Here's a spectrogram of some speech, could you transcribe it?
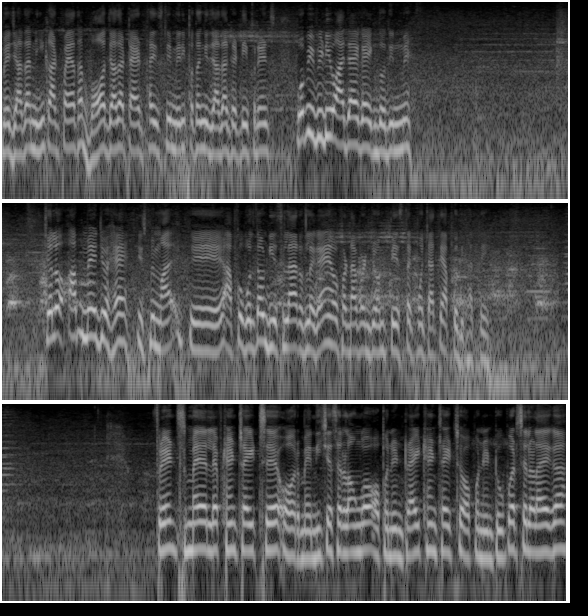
मैं ज़्यादा नहीं काट पाया था, बहुत ज़्यादा टाइट था, इसलिए मेरी पतंग ज़्यादा कटी फ्रेंड्स वो भी वीडियो आ जाएगा एक दो दिन में। चलो, अब मैं जो है, इसमें आपको बोलता हूँ डी एस लगाएँ और फटाफट जो हम पेज तक पहुँचाते हैं, आपको दिखाते हैं। फ्रेंड्स, मैं लेफ़्ट हैंड साइड से और मैं नीचे से लड़ाऊँगा, ओपोनेंट राइट हैंड साइड से, ओपोनेंट ऊपर से लड़ाएगा।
